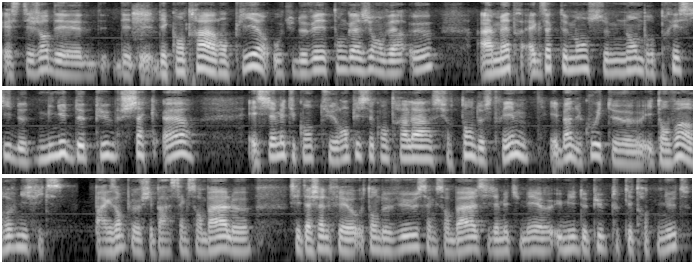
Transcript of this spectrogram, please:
et c'était genre des, des, des, des, contrats à remplir où tu devais t'engager envers eux à mettre exactement ce nombre précis de minutes de pub chaque heure. Et si jamais tu, tu remplis ce contrat-là sur tant de stream, et eh ben du coup, il, te, il t'envoie un revenu fixe. Par exemple, je sais pas, 500 balles, euh, si ta chaîne fait autant de vues, 500 balles, si jamais tu mets euh, une minute de pub toutes les 30 minutes.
